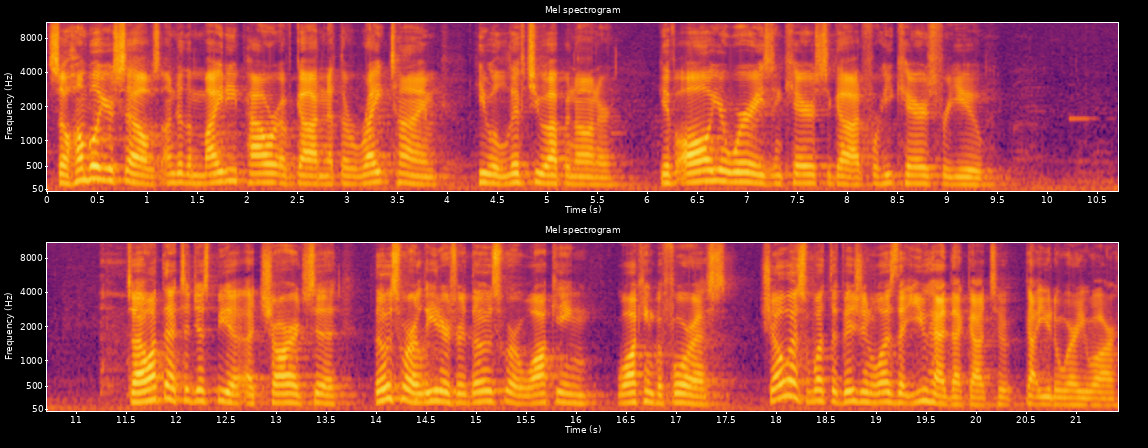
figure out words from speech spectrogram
So humble yourselves under the mighty power of God, and at the right time, he will lift you up in honor. Give all your worries and cares to God, for he cares for you. So I want that to just be a, a, charge to those who are leaders or those who are walking walking before us. Show us what the vision was that you had that got to got you to where you are.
